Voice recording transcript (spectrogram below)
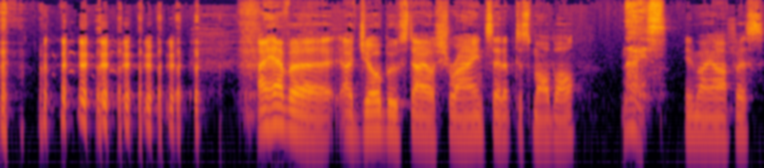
it. I have a, a Jobu style shrine set up to small ball nice, in my office.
